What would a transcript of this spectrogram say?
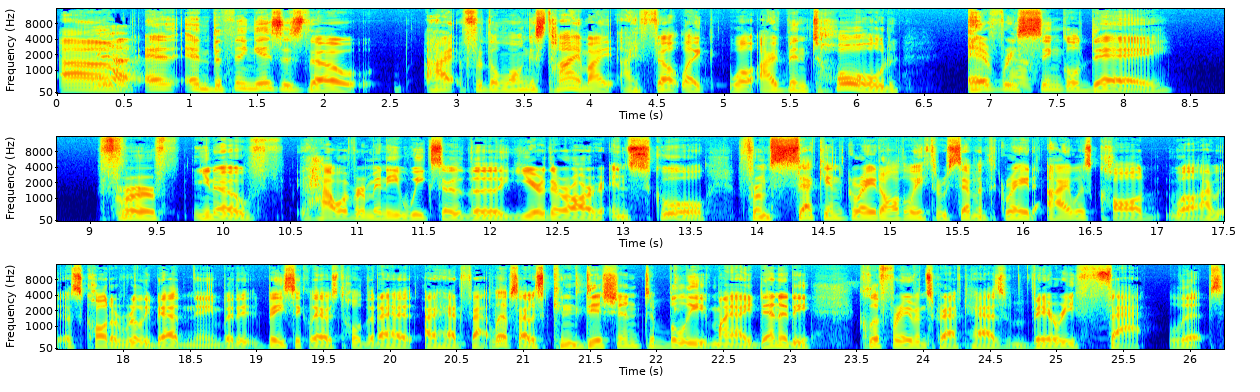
Um, Yeah. And and the thing is, is though, I for the longest time, I I felt like, well, I've been told every single day for you know f- however many weeks of the year there are in school from second grade all the way through seventh grade i was called well i was called a really bad name but it, basically i was told that i had i had fat lips. I was conditioned to believe my identity cliff ravenscraft has very fat lips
